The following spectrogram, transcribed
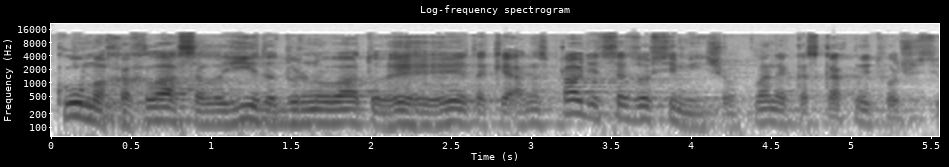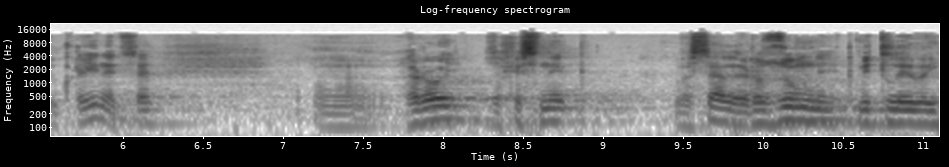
кума, хахла, салоїда, дурнувато, ге-ге-ге таке. А насправді це зовсім інше. От в мене в казках моєї творчості України це е, герой, захисник, веселий, розумний, кмітливий.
